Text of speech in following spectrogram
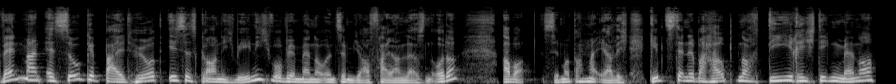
Wenn man es so geballt hört, ist es gar nicht wenig, wo wir Männer uns im Jahr feiern lassen, oder? Aber sind wir doch mal ehrlich, gibt's denn überhaupt noch die richtigen Männer?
